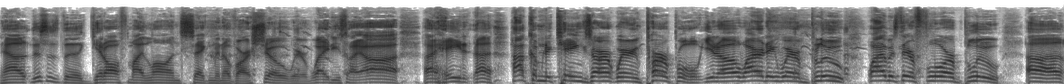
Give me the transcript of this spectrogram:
now this is the get off my lawn segment of our show where Whitey's like, ah, I hate it. Uh, how come the Kings aren't wearing purple? You know, why are they wearing blue? why was their floor blue? Uh,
